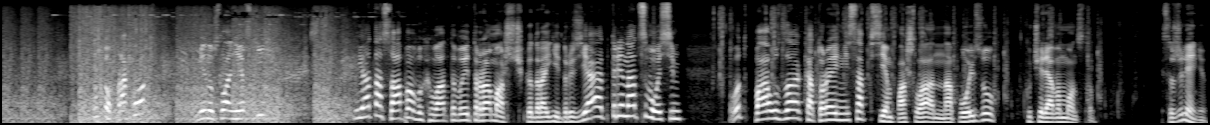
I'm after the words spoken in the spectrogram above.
Ну что, проход, минус Ланевский. И от Асапа выхватывает ромашечка, дорогие друзья. 13-8. Вот пауза, которая не совсем пошла на пользу кучерявым монстрам. К сожалению.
